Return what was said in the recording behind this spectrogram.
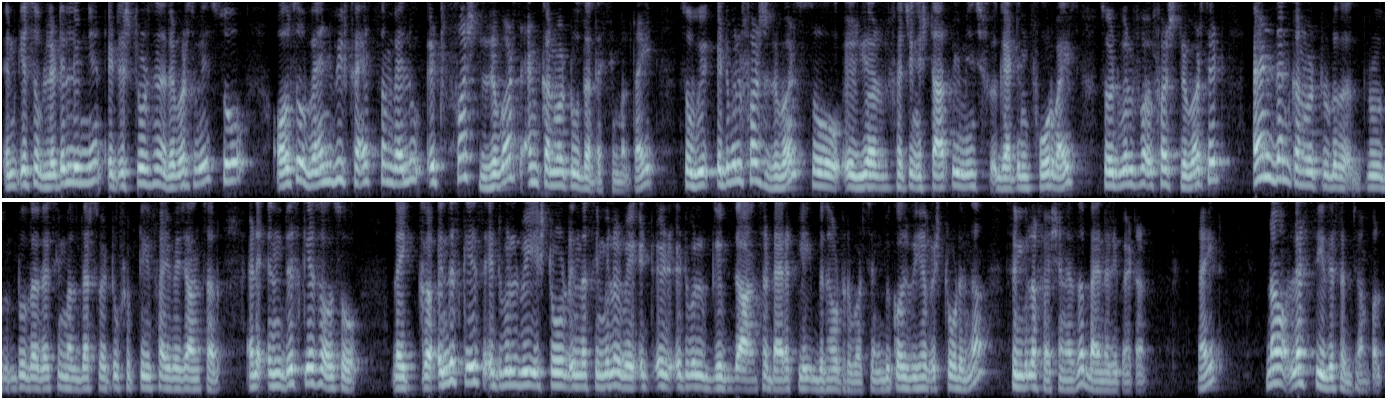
in case of little endian it stores in a reverse way. So also when we fetch some value it first reverse and convert to the decimal right? So we, it will first reverse. So you are fetching star p means getting 4 bytes. So it will first reverse it and then convert to the to, to the decimal. That's why 255 is answer. And in this case also like uh, in this case it will be stored in the similar way. It, it, it will give the answer directly without reversing because we have stored in the similar fashion as a binary pattern right? Now let's see this example.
